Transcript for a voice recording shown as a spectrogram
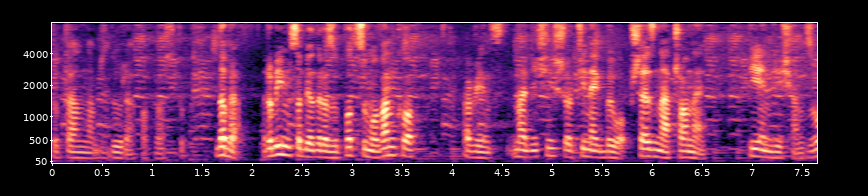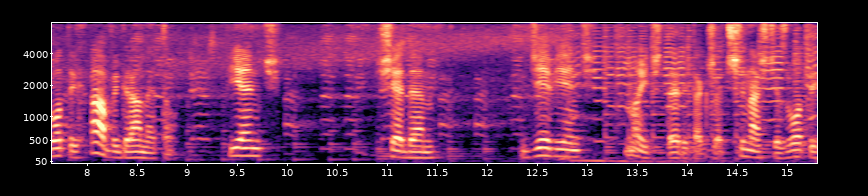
totalna bzdura po prostu. Dobra, robimy sobie od razu podsumowanko. A więc na dzisiejszy odcinek było przeznaczone 50 zł, a wygrane to 5, 7, 9, no i 4, także 13 zł.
